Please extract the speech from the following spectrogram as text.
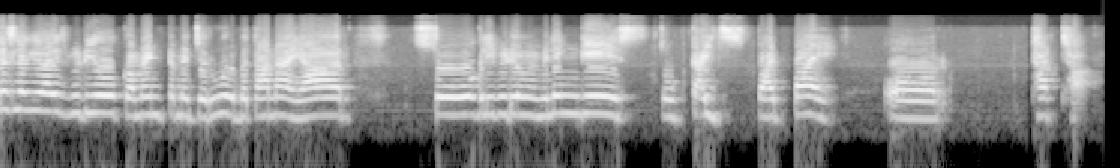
कैसे लगेगा इस वीडियो कमेंट में ज़रूर बताना यार। सो so, अगली वीडियो में मिलेंगे। सो गाइस बाय बाय और Tata.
